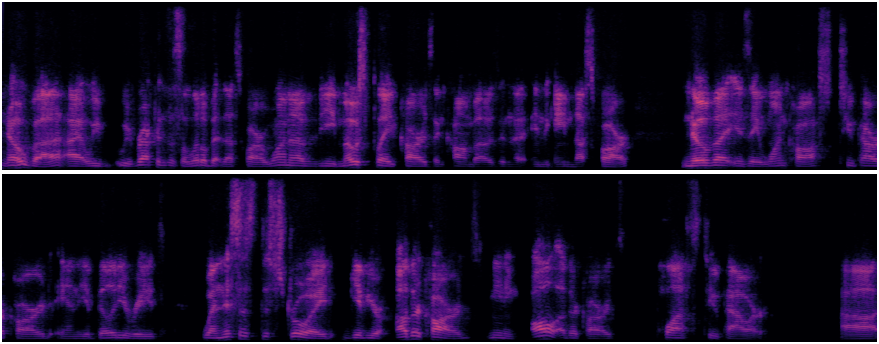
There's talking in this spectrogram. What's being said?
Nova. We've we've referenced this a little bit thus far. One of the most played cards and combos in the in the game thus far. Nova is a one cost, two power card, and the ability reads: When this is destroyed, give your other cards, meaning all other cards, plus two power. Uh,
